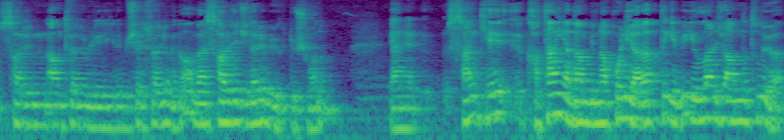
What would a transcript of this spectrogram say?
Sarri'nin antrenörlüğü ile ilgili bir şey söylemedim ama ben Sarri'cilere büyük düşmanım. Yani sanki Katanya'dan bir Napoli yarattı gibi yıllarca anlatılıyor.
